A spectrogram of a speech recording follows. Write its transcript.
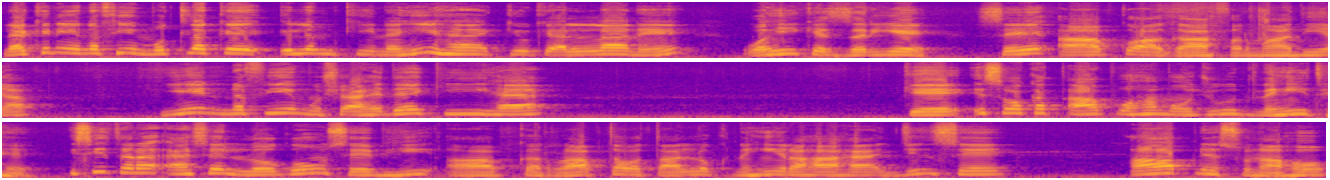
لیکن یہ نفی مطلق علم کی نہیں ہے کیونکہ اللہ نے وہی کے ذریعے سے آپ کو آگاہ فرما دیا۔ یہ نفی مشاہدے کی ہے کہ اس وقت آپ وہاں موجود نہیں تھے۔ اسی طرح ایسے لوگوں سے بھی آپ کا رابطہ و تعلق نہیں رہا ہے جن سے آپ نے سنا ہو۔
